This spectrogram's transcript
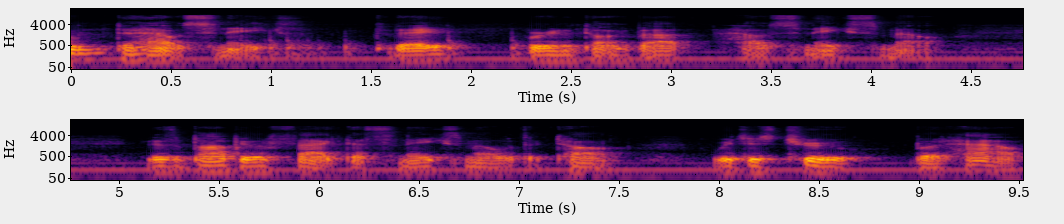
Welcome to How Snakes. Today we're going to talk about how snakes smell. It is a popular fact that snakes smell with their tongue, which is true, but how?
